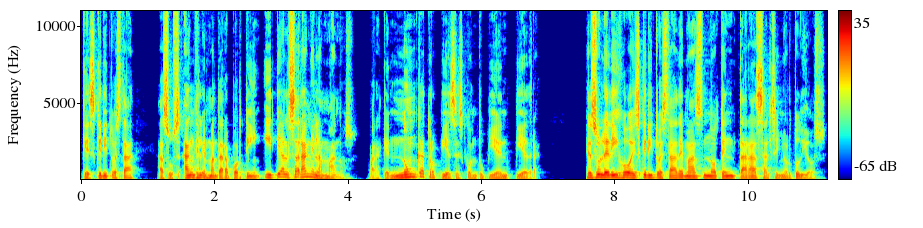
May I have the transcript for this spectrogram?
que escrito está, a sus ángeles mandará por ti y te alzarán en las manos, para que nunca tropieces con tu pie en piedra. Jesús le dijo, escrito está además, no tentarás al Señor tu Dios.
